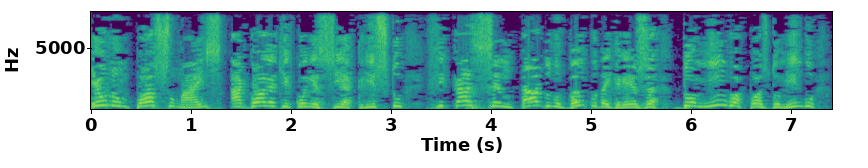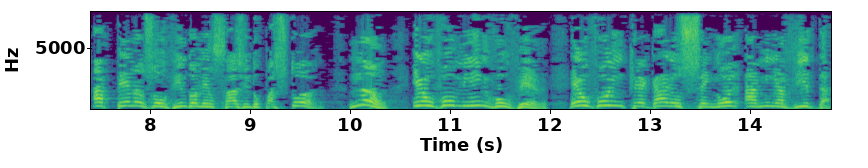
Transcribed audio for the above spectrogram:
eu não posso mais, agora que conheci a Cristo, ficar sentado no banco da igreja, domingo após domingo, apenas ouvindo a mensagem do pastor. Não, eu vou me envolver, eu vou entregar ao Senhor a minha vida,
